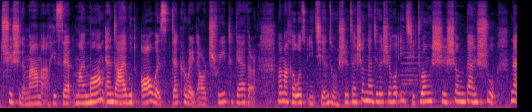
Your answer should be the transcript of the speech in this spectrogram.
去世的妈妈。He said, "My mom and I would always decorate our tree together." 妈妈和我以前总是在圣诞节的时候一起装饰圣诞树。那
